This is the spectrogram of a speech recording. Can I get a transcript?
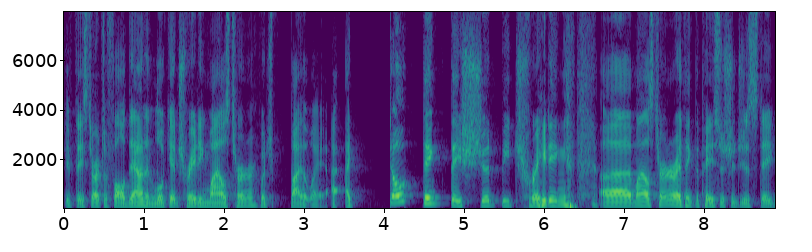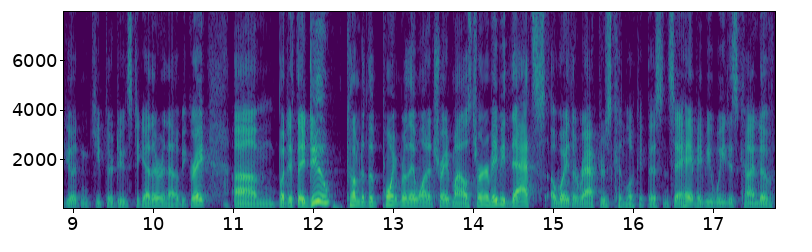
if they start to fall down and look at trading Miles Turner, which, by the way, I, I don't think they should be trading uh, Miles Turner. I think the Pacers should just stay good and keep their dudes together, and that would be great. Um, but if they do come to the point where they want to trade Miles Turner, maybe that's a way the Raptors can look at this and say, hey, maybe we just kind of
